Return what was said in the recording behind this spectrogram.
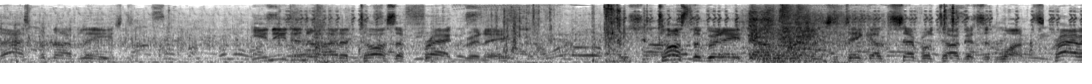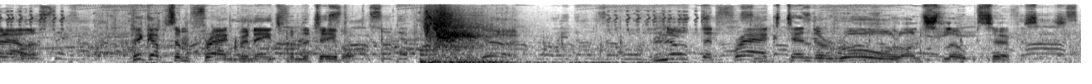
Last but not least, you need to know how to toss a frag grenade. Toss the grenade down the range to take out several targets at once. Private Allen, pick up some frag grenades from the table. Good. Note that frags tend to roll on sloped surfaces.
